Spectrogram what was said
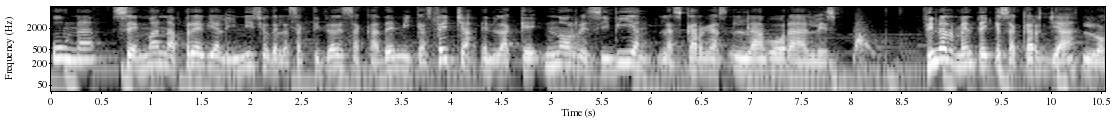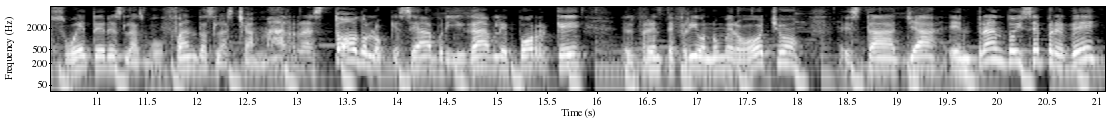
una semana previa al inicio de las actividades académicas, fecha en la que no recibían las cargas laborales. Finalmente hay que sacar ya los suéteres, las bufandas, las chamarras, todo lo que sea abrigable porque el Frente Frío número 8 está ya entrando y se prevé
